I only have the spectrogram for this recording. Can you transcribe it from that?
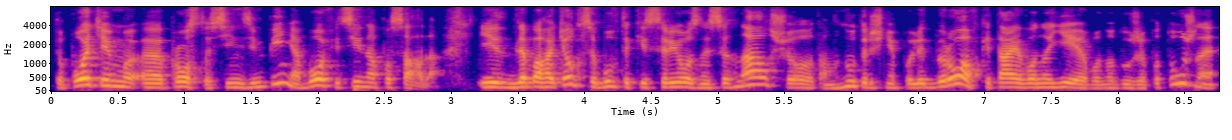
то потім е, просто Сін Цзіньпінь або офіційна посада. І для багатьох це був такий серйозний сигнал, що там внутрішнє політбюро в Китаї воно є, воно дуже потужне.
